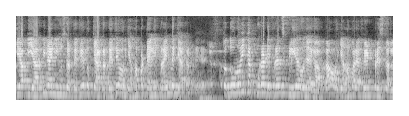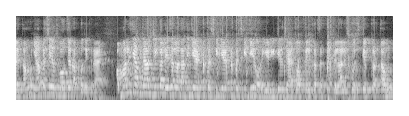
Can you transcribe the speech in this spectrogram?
कि आप ईआरपी नाइन यूज़ करते थे तो क्या करते थे और यहाँ पर टेली प्राइम में क्या करते हैं? तो दोनों ही का पूरा डिफरेंस क्लियर हो जाएगा आपका और यहाँ पर एफ़ प्रेस कर लेता हूँ। यहाँ पे सेल्स वाउचर आपको दिख रहा है। अब मान लीजिए अविनाश डी का लेजर लगा दीजिए एंटर प्रेस कीजिए एंटर प्रेस कीजिए और ये डिटेल चाहे तो आप फिल कर सकते हैं। फ़िलहाल इसको स्किप करता हूँ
